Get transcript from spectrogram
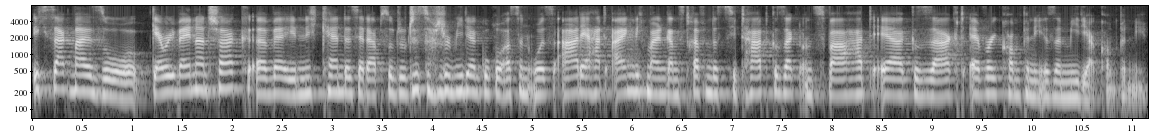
ich sag mal so, Gary Vaynerchuk, äh, wer ihn nicht kennt, ist ja der absolute Social Media Guru aus den USA. Der hat eigentlich mal ein ganz treffendes Zitat gesagt und zwar hat er gesagt, every company is a media company.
